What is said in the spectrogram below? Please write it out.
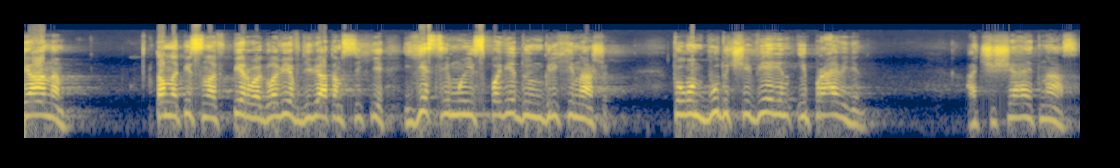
Иоанна, там написано в первой главе, в 9 стихе, «Если мы исповедуем грехи наши, то Он, будучи верен и праведен, очищает нас,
